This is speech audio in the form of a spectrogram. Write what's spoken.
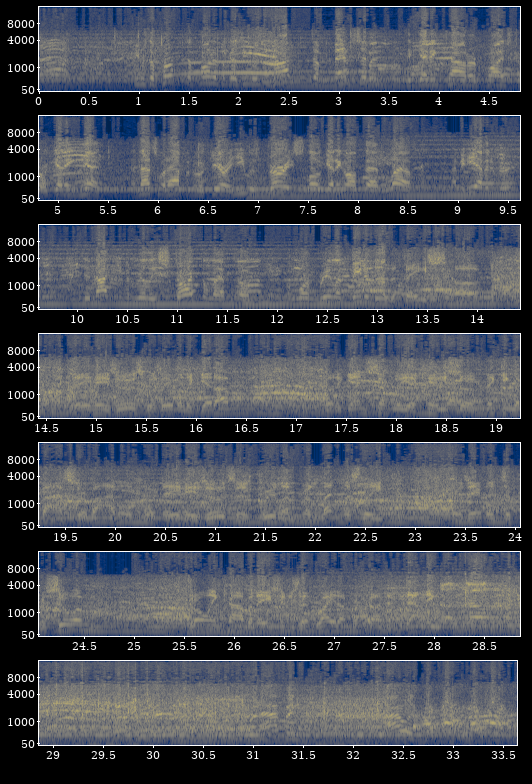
He was the perfect opponent because he was not defensive to getting counterpunched or getting hit. And that's what happened to Aguirre. He was very slow getting off that left. I mean, he, haven't, he did not even really start the left hook before Breland beat him to the, The face of De Jesus was able to get up. But again, simply a case of thinking about survival for De Jesus as Breland relentlessly was able to pursue him, throwing combinations, that right uppercut, and down he What happened? I was.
